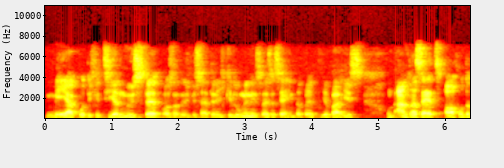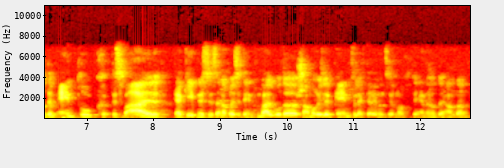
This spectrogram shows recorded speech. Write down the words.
mehr kodifizieren müsste, was natürlich bis heute nicht gelungen ist, weil es sehr interpretierbar ist und andererseits auch unter dem Eindruck des Wahlergebnisses einer Präsidentenwahl, wo der Jean-Marie Le Pen, vielleicht erinnern sich noch die einen oder anderen,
